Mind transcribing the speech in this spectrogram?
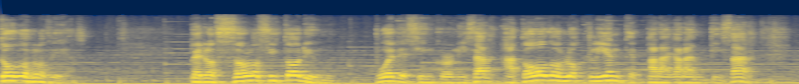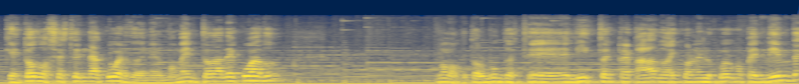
todos los días. Pero solo Citorium puede sincronizar a todos los clientes para garantizar que todos estén de acuerdo en el momento adecuado, como que todo el mundo esté listo y preparado ahí con el juego pendiente,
